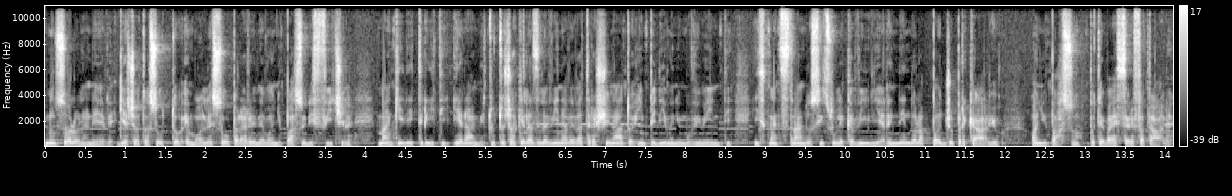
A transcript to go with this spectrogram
Non solo la neve, ghiacciata sotto e molle sopra, rendeva ogni passo difficile, ma anche i detriti, i rami, tutto ciò che la slavina aveva trascinato impedivano i movimenti, incastrandosi sulle caviglie, rendendo l'appoggio precario. Ogni passo poteva essere fatale.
